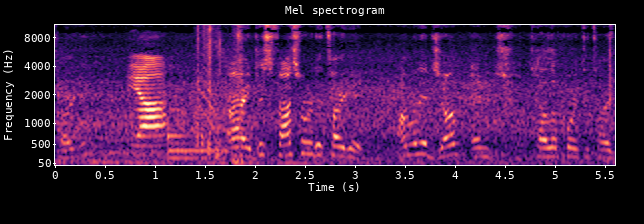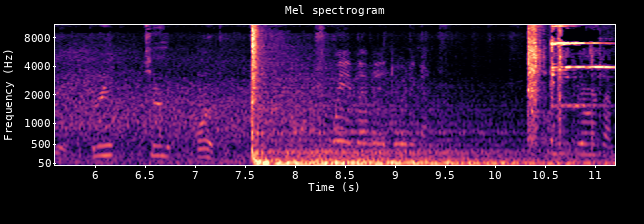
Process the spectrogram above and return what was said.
Target? Yeah. All right, just fast forward to Target. I'm gonna jump and teleport to Target. Three, two, one. Wait, baby, do it again. Do it one more time.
